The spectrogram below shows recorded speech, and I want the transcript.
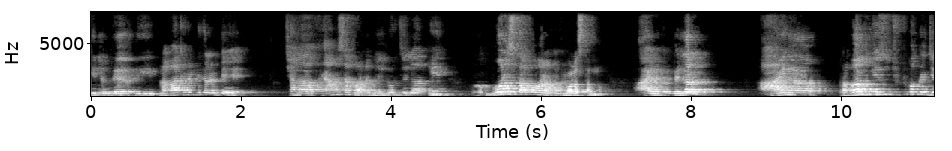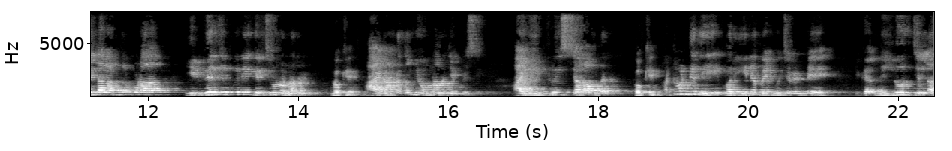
ఈయన ఈ ప్రభాకర్ రెడ్డి గారు అంటే చాలా ఫేమస్ అన్నమాట నెల్లూరు జిల్లాకి మూల స్తంభం అన్నమాట మూలస్తంభం. ఆయన ఒక పిల్లలు ఆయన ప్రభావితం చేసిన చుట్టుపక్కల జిల్లాలందరూ కూడా ఈ పేరు చెప్పుకుని గెలిచిన వాళ్ళు ఉన్నారు. ఓకే. ఆయన అండతో మేము ఉన్నామని చెప్పేసి ఆయన ఇన్ఫ్లుయెన్స్ చాలా ఉందండి ఓకే. అటువంటిది మరి ఈయన బయటకు వచ్చాడంటే ఇక నెల్లూరు జిల్లా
